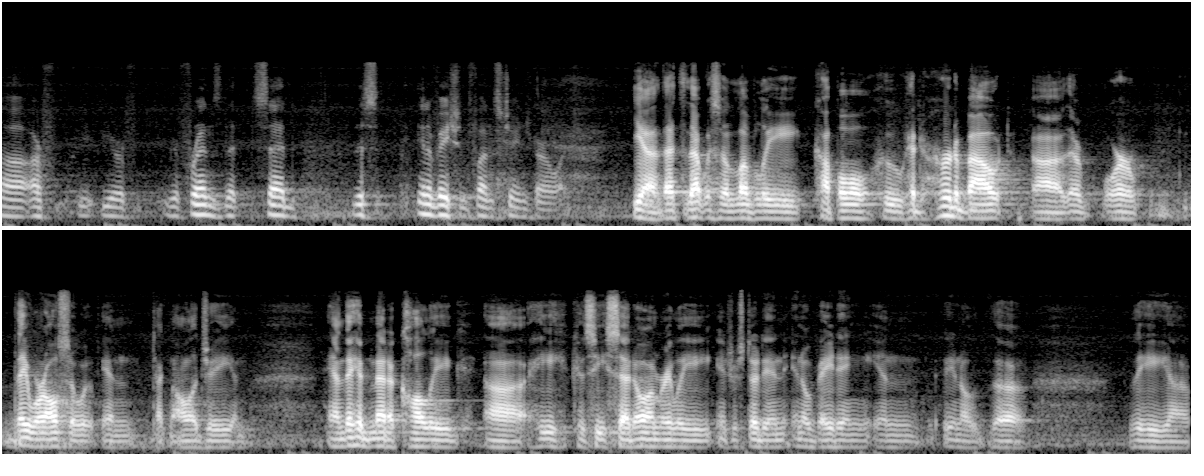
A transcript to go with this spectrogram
uh, our, your, your friends that said this innovation fund's changed our life. Yeah, that, that was a lovely couple who had heard about, uh, their, or they were also in technology, and, and they had met a colleague, uh, he, because he said, oh, I'm really interested in innovating in, you know, the, the uh,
